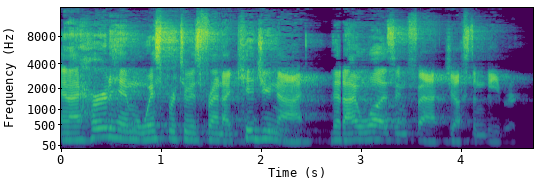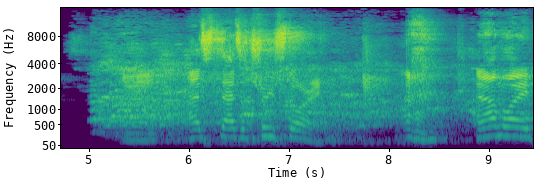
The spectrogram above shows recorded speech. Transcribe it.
And I heard him whisper to his friend, I kid you not, that I was in fact Justin Bieber. That's, that's a true story. And I'm like,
